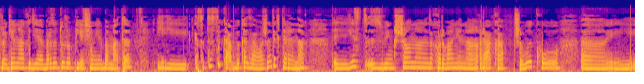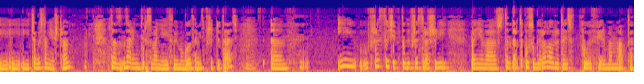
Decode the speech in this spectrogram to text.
w regionach, gdzie bardzo dużo pije się yerba mate i statystyka wykazała, że na tych terenach y, jest zwiększone zachorowanie na raka przełyku y, i, i, i czegoś tam jeszcze. To zainteresowanie sobie mogło sami przeczytać. Y, I wszyscy się wtedy przestraszyli, ponieważ ten artykuł sugerował, że to jest wpływ yerba mate.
